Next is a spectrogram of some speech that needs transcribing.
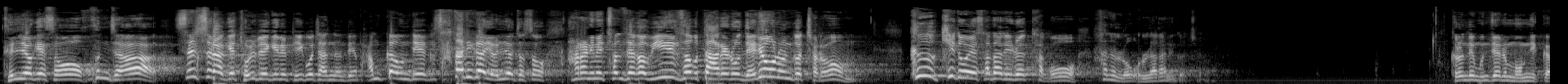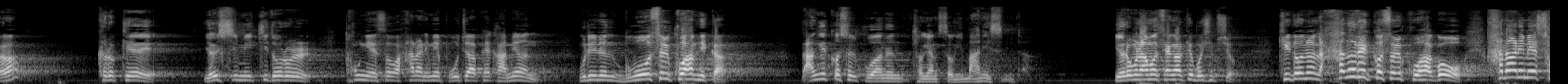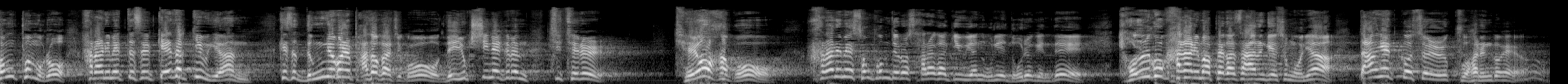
들녘에서 혼자 쓸쓸하게 돌베개를 비고 잤는데 밤 가운데 그 사다리가 열려져서 하나님의 천세가 위에서부터 아래로 내려오는 것처럼 그 기도의 사다리를 타고 하늘로 올라가는 거죠. 그런데 문제는 뭡니까? 그렇게 열심히 기도를 통해서 하나님의 보좌 앞에 가면 우리는 무엇을 구합니까? 땅의 것을 구하는 경향성이 많이 있습니다. 여러분 한번 생각해 보십시오. 기도는 하늘의 것을 구하고 하나님의 성품으로 하나님의 뜻을 깨닫기 위한 그래서 능력을 받아가지고 내 육신의 그런 지체를 제어하고 하나님의 성품대로 살아가기 위한 우리의 노력인데 결국 하나님 앞에 가서 하는 것이 뭐냐? 땅의 것을 구하는 거예요.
